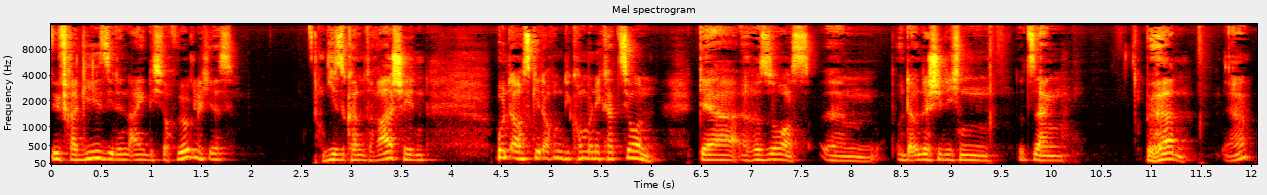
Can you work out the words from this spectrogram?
wie fragil sie denn eigentlich doch wirklich ist. Diese Kollateralschäden. Und auch, es geht auch um die Kommunikation der Ressorts ähm, und der unterschiedlichen sozusagen Behörden. Ja?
